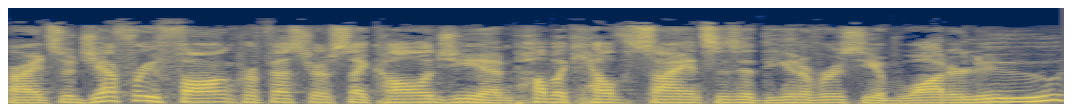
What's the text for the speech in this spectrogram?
All right, so Geoffrey Fong, professor of psychology and public health sciences at the University of Waterloo,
